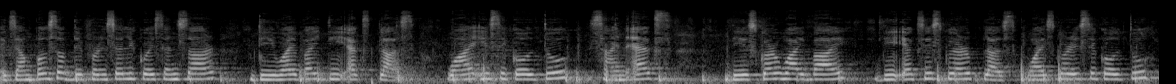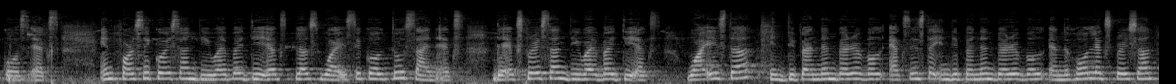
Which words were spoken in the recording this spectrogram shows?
Examples of differential equations are dy by dx plus y is equal to sine x d square y by dx square plus y square is equal to cos x. In first equation, dy by dx plus y is equal to sine x. The expression dy by dx, y is the independent variable, x is the independent variable, and the whole expression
